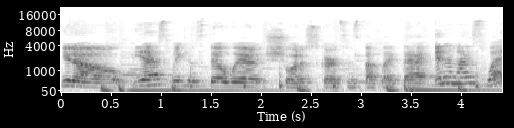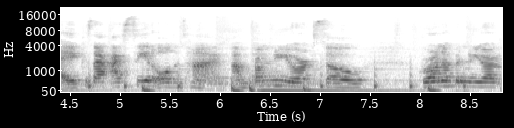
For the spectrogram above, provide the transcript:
you know, yes, we can still wear shorter skirts and stuff like that in a nice way because I, I see it all the time. I'm from New York, so growing up in New York,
